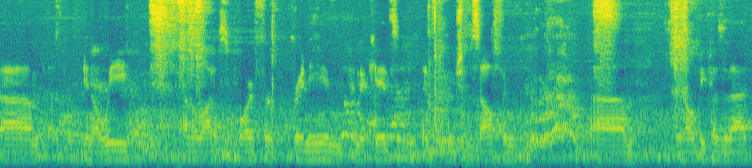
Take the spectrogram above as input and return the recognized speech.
um, you know, we have a lot of support for Brittany and, and the kids and, and for Luch himself, and um, you know, because of that,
